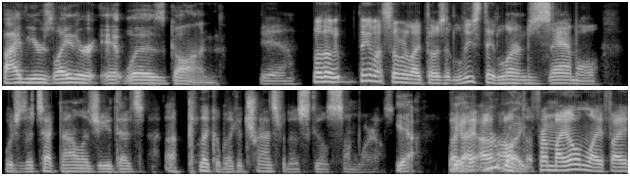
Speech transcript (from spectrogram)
five years later it was gone. Yeah. Well, the thing about Silverlight though is at least they learned XAML, which is a technology that's applicable. They could transfer those skills somewhere else. Yeah. Like yeah, I, right. from my own life, I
